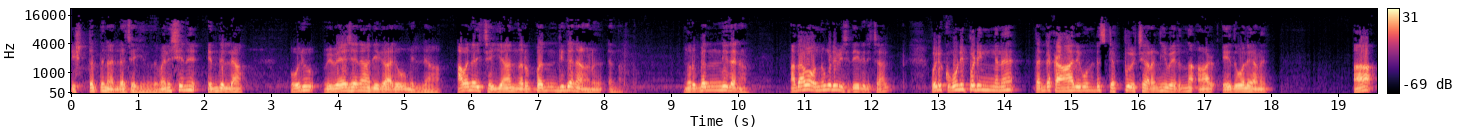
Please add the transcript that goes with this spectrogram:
ഇഷ്ടത്തിനല്ല ചെയ്യുന്നത്. മനുഷ്യന് എന്തില്ല? ഒരു വിവേചനാധികാരവുമില്ല. അവനത് ചെയ്യാൻ നിർബന്ധിതനാണ് എന്നർത്ഥം. നിർബന്ധിതനാണ്. അഥവാ ഒന്നുകൂടി വിശദീകരിച്ചാൽ ഒരു കോണിപ്പടി ഇങ്ങനെ തന്റെ കാലുകൊണ്ട് സ്റ്റെപ്പ് വെച്ച് ഇറങ്ങി വരുന്ന ആൾ ഏതുപോലെയാണ്? ആ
